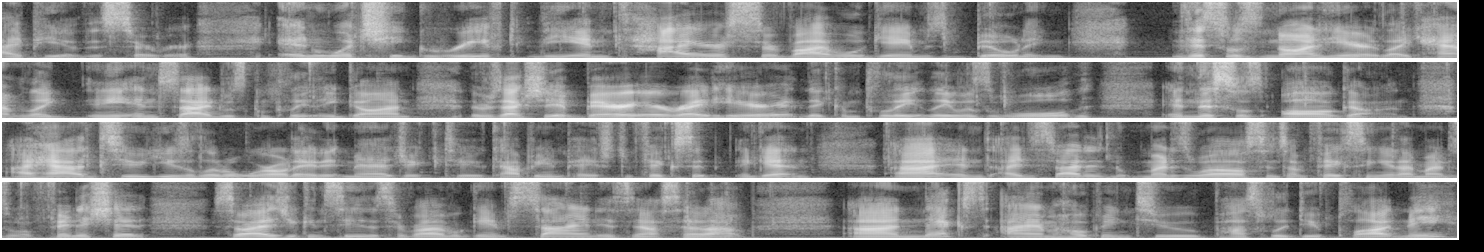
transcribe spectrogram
IP of this server, in which he griefed the entire survival games building this was not here. Like have like the inside was completely gone. There was actually a barrier right here that completely was wooled, and this was all gone. I had to use a little WorldEdit magic to copy and paste and fix it again. Uh, and I decided might as well since I'm fixing it, I might as well finish it. So as you can see, the survival game sign is now set up. Uh, next, I am hoping to possibly do PlotMe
